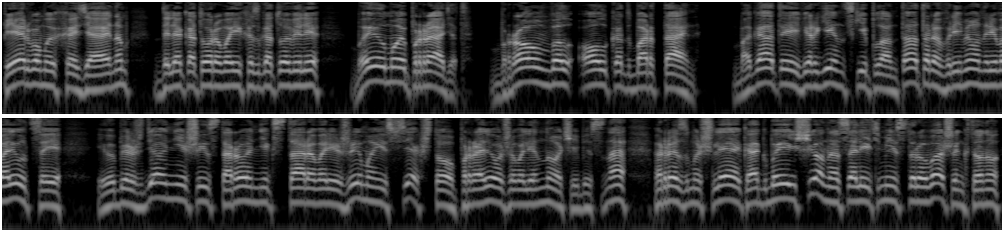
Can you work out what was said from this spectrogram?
Первым их хозяином, для которого их изготовили, был мой прадед, Бромвелл Олкот Бартайн, богатый виргинский плантатор времен революции и убежденнейший сторонник старого режима из всех, что пролеживали ночи без сна, размышляя, как бы еще насолить мистеру Вашингтону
